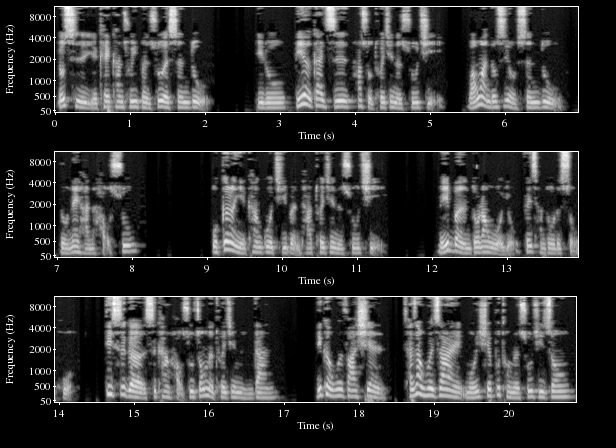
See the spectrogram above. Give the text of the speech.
由此也可以看出一本书的深度，比如比尔盖茨他所推荐的书籍，往往都是有深度。有内涵的好书，我个人也看过几本他推荐的书籍，每一本都让我有非常多的收获。第四个是看好书中的推荐名单，你可能会发现，常常会在某一些不同的书籍中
